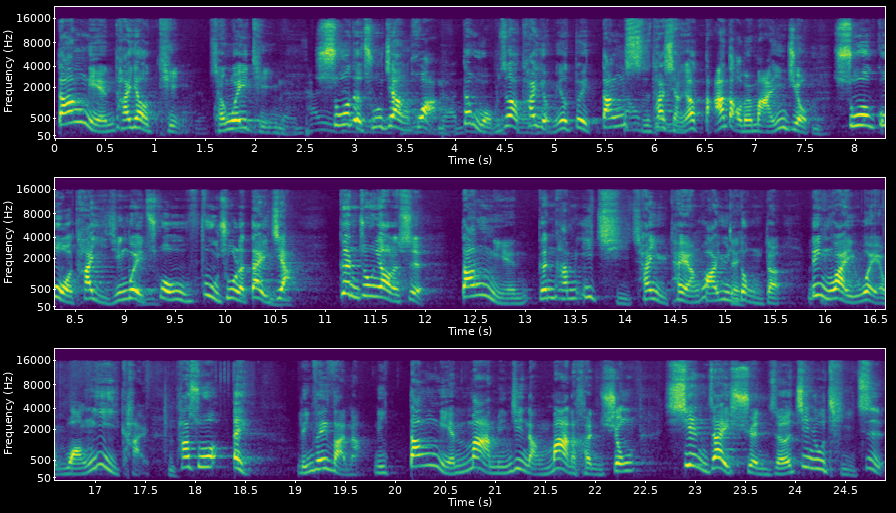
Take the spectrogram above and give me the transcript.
当年他要挺。陈为廷说得出这样话，但我不知道他有没有对当时他想要打倒的马英九说过他已经为错误付出了代价。更重要的是，当年跟他们一起参与太阳花运动的另外一位王义凯，他说：“哎，林非凡呐，你当年骂民进党骂得很凶，现在选择进入体制，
